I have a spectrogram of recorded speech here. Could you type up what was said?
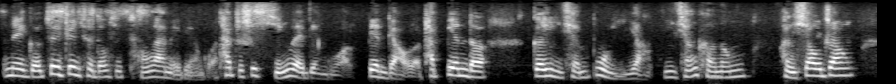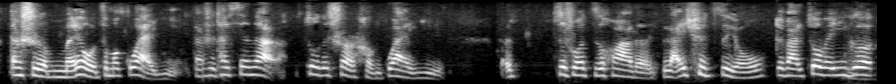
那个最正确的东西从来没变过，他只是行为变过了，变掉了，他变得跟以前不一样，以前可能很嚣张，但是没有这么怪异，但是他现在做的事儿很怪异，呃。自说自话的来去自由，对吧？作为一个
